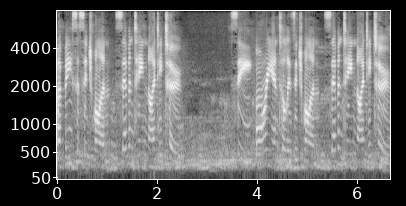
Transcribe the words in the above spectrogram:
Obesus Gmelin, 1792. C. Orientalis Gmelin, 1792.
